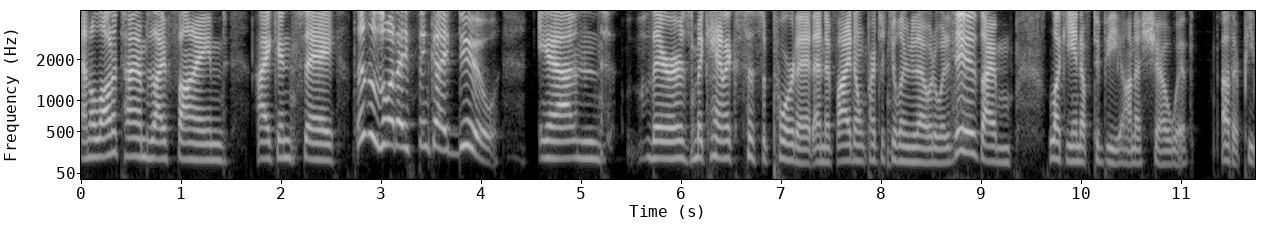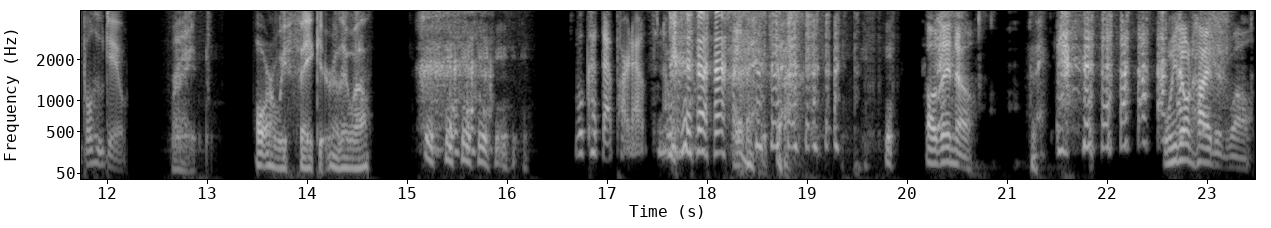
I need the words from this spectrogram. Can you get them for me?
And a lot of times I find I can say, this is what I think I do. And there's mechanics to support it. And if I don't particularly know what it is, I'm lucky enough to be on a show with other people who do. Right. Or we fake it really well. We'll cut that part out so no one knows. Oh, they know. We don't hide it well.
